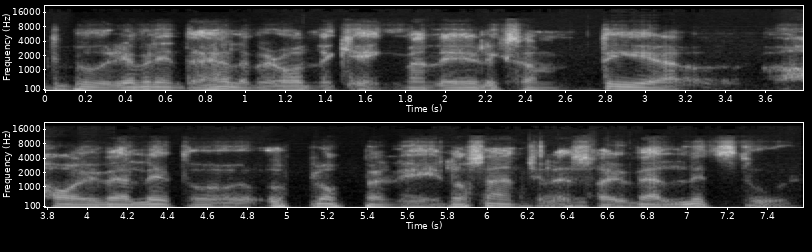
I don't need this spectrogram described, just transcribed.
det, börjar väl inte heller med Rodney King, men det är liksom... Det har ju väldigt... Och upploppen i Los Angeles har ju väldigt stor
